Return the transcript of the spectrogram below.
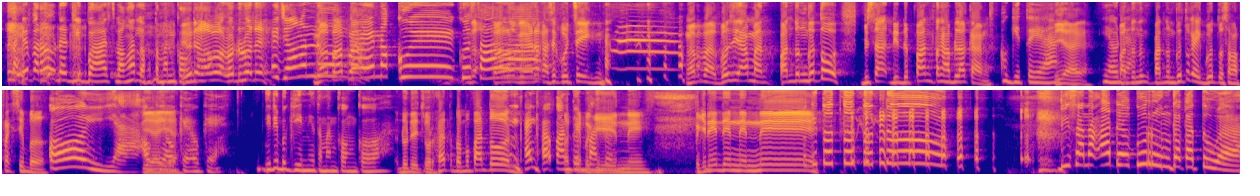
Tadi padahal udah dibahas banget loh teman Ya kamu. udah gak apa, lo duluan deh. Eh jangan Nggak dong, apa-apa. gak enak gue. Gue salah. Kalau gak enak kasih kucing. Gak apa-apa, gue sih aman. Pantun gue tuh bisa di depan, tengah, belakang. Oh gitu ya. Iya, Ya udah. pantun, pantun gue tuh kayak gue tuh sangat fleksibel. Oh iya, oke Iya, iya. oke oke. Jadi begini teman Kongko. Aduh dia curhat apa mau pantun? Enggak, enggak, pantun, Oke pantun. begini. Begini nih nih nih. Itu tuh tuh tuh. Di sana ada burung kakak tua.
